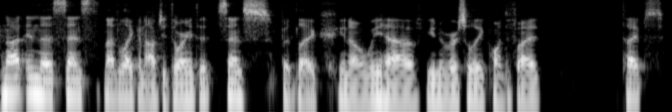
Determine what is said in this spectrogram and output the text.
not in the sense, not like an object oriented sense, but like, you know, we have universally quantified types.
